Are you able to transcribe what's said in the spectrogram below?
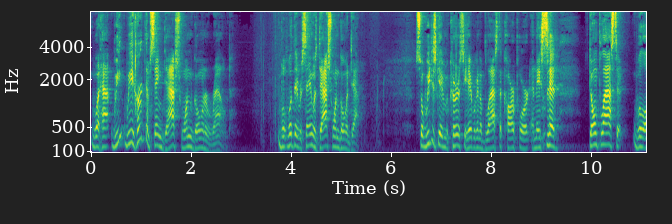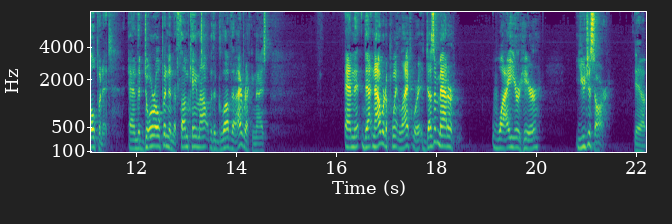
what happened. We we heard them saying dash one going around, but what they were saying was dash one going down. So we just gave them a courtesy. Hey, we're going to blast the carport, and they said, "Don't blast it. We'll open it." And the door opened, and the thumb came out with a glove that I recognized. And that now we're at a point in life where it doesn't matter why you're here, you just are. Yeah.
